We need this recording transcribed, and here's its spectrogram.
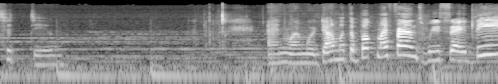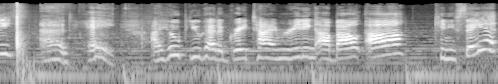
to do. And when we're done with the book, my friends, we say the and hey, I hope you had a great time reading about a, can you say it?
